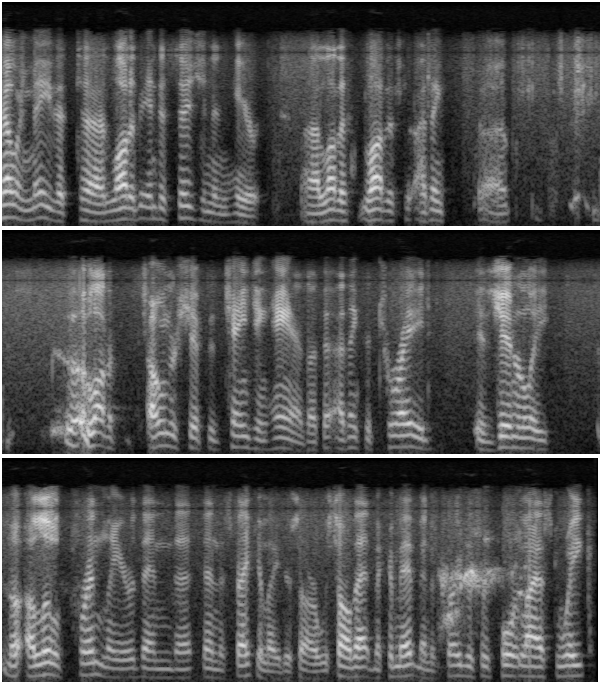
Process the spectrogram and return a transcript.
telling me that uh, a lot of indecision in here, uh, a lot of, a lot of, I think, uh, a lot of ownership is changing hands. I, th- I think the trade is generally a little friendlier than the, than the speculators are. We saw that in the commitment of traders report last week.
